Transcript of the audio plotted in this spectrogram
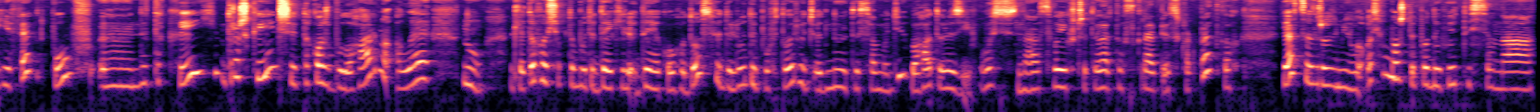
І ефект був е, не такий, трошки інший, також було гарно, але ну, для того, щоб добути деякі, деякого досвіду, люди повторюють одну і ту саму дію багато разів. Ось на своїх четвертих скрапі шкарпетках я це зрозуміла. Ось ви можете подивитися на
